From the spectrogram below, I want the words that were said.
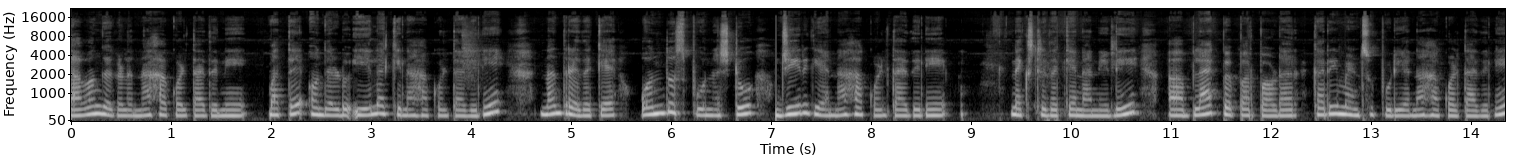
ಲವಂಗಗಳನ್ನು ಹಾಕ್ಕೊಳ್ತಾ ಇದ್ದೀನಿ. ಮತ್ತು ಒಂದೆರಡು ಏಲಕ್ಕಿನ ಹಾಕ್ಕೊಳ್ತಾ ಇದ್ದೀನಿ. ನಂತರ ಇದಕ್ಕೆ ಒಂದು ಸ್ಪೂನಷ್ಟು ಜೀರಿಗೆಯನ್ನು ಹಾಕ್ಕೊಳ್ತಾ ಇದ್ದೀನಿ. ನೆಕ್ಸ್ಟ್ ಇದಕ್ಕೆ ನಾನಿಲ್ಲಿ ಬ್ಲ್ಯಾಕ್ ಪೆಪ್ಪರ್ ಪೌಡರ್ ಕರಿಮೆಣಸು ಪುಡಿಯನ್ನು ಹಾಕ್ಕೊಳ್ತಾ ಇದ್ದೀನಿ.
